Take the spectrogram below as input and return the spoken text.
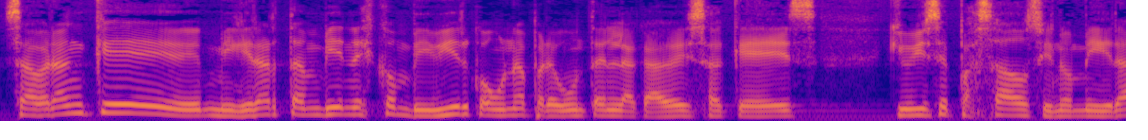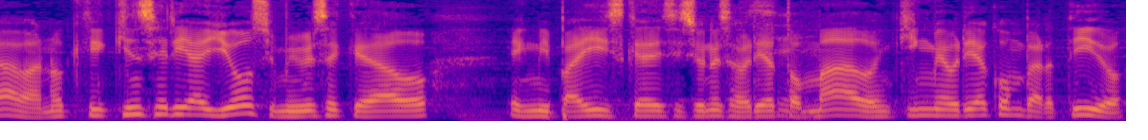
sabrán que migrar también es convivir con una pregunta en la cabeza que es ¿qué hubiese pasado si no migraba? ¿no? ¿Qui- ¿Quién sería yo si me hubiese quedado en mi país? ¿Qué decisiones habría tomado? ¿En quién me habría convertido?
